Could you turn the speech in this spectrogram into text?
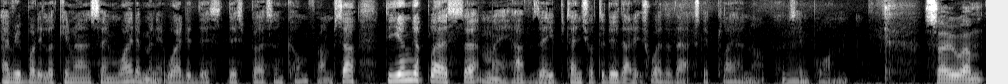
everybody looking around saying, "Wait a minute, where did this this person come from?" So the younger players certainly have the potential to do that. It's whether they actually play or not that's mm. important. So, um,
